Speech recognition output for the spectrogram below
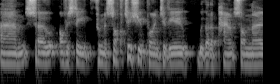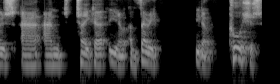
Um, so obviously, from a soft tissue point of view, we've got to pounce on those uh, and take a you know a very you know cautious,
